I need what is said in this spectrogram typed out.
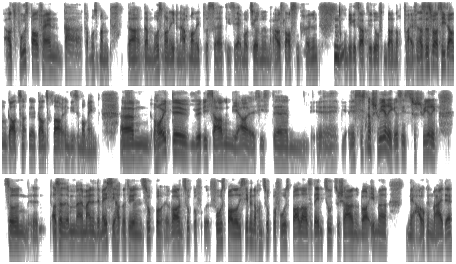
als Fußballfan, da, da muss man, da, da muss man eben auch mal etwas äh, diese Emotionen rauslassen können. Mhm. Und wie gesagt, wir durften da noch pfeifen. Also das war sie dann ganz, ganz klar in diesem Moment. Ähm, heute würde ich sagen, ja, es ist, ähm, äh, es ist noch schwierig. Es ist schwierig. So, äh, also, ich meine, der Messi hat natürlich ein super, war ein super Fußballer, ist immer noch ein super Fußballer also dem zuzuschauen war immer eine Augenweide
